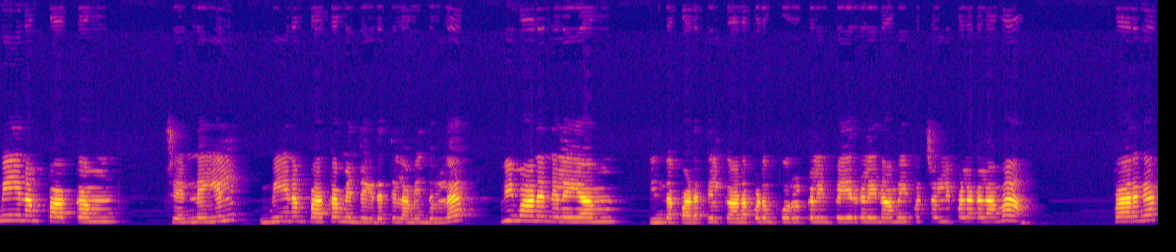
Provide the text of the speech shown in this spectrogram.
மீனம்பாக்கம். சென்னையில் மீனம்பாக்கம் என்ற இடத்தில் அமைந்துள்ள விமான நிலையம். இந்த படத்தில் காணப்படும் பொருட்களின் பெயர்களை நாம இப்ப சொல்லி பழகலாமா? பாருங்க.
